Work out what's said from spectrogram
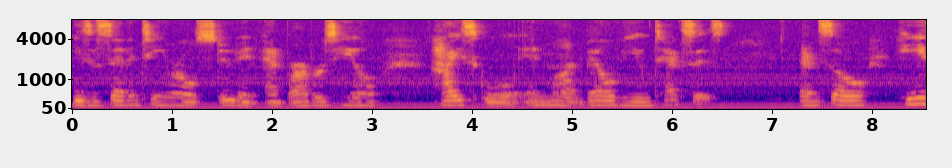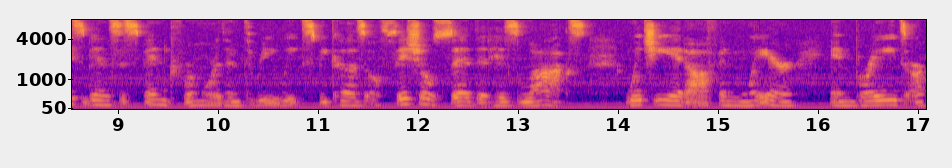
he's a 17 year old student at Barbers Hill High School in Mont Belvieu, Texas. And so he's been suspended for more than three weeks because officials said that his locks, which he had often wear in braids or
